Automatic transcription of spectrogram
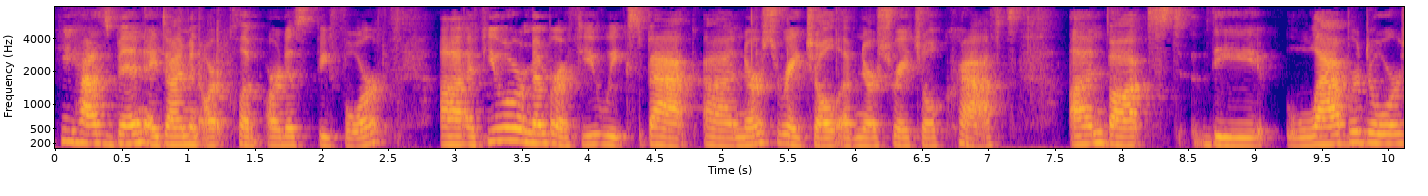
he has been a Diamond Art Club artist before. Uh, if you will remember a few weeks back, uh, Nurse Rachel of Nurse Rachel Crafts unboxed the Labrador.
